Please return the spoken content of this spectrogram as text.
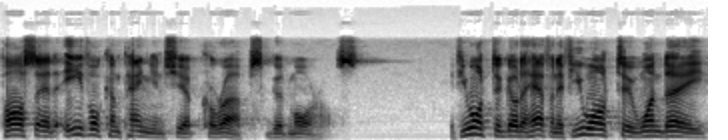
Paul said, Evil companionship corrupts good morals. If you want to go to heaven, if you want to one day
